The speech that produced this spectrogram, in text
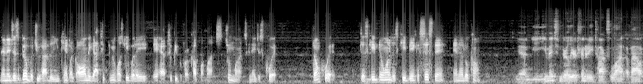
And it just built, but you have the you can't like, oh, only got two people. Most people, they, they have two people for a couple of months, two months, and they just quit. Don't quit. Just mm-hmm. keep doing, just keep being consistent, and it'll come. Yeah, you mentioned earlier Trinity talks a lot about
